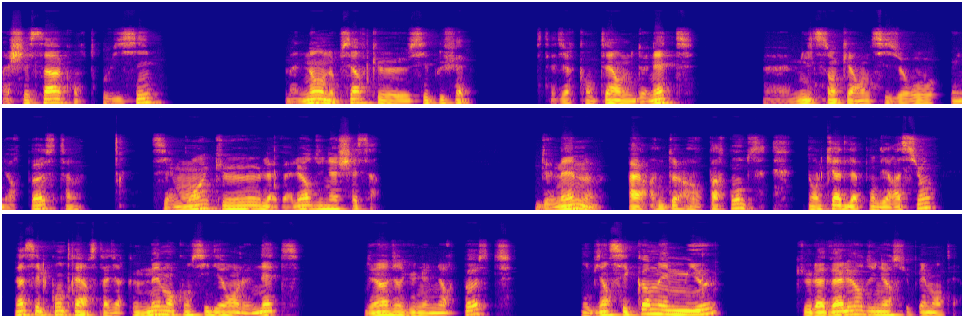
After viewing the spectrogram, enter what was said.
HSA qu'on retrouve ici, maintenant on observe que c'est plus faible. C'est-à-dire qu'en termes de net, 1146 euh, euros une heure poste, c'est moins que la valeur d'une HSA. De même, par contre, dans le cas de la pondération, Là, c'est le contraire, c'est-à-dire que même en considérant le net de 1,1 heure poste, eh bien, c'est quand même mieux que la valeur d'une heure supplémentaire.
